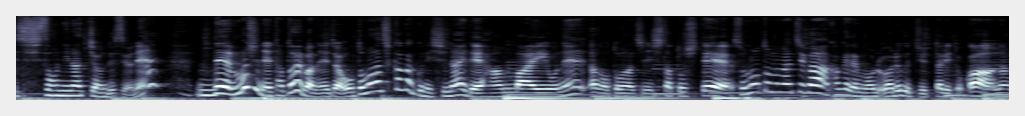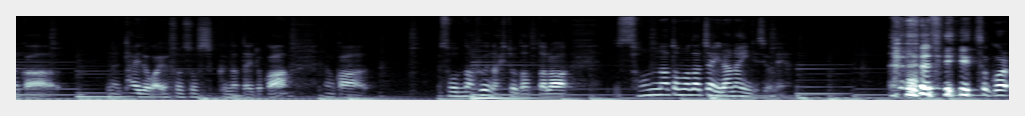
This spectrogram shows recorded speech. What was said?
しそうになっちゃうんですよねでもしね例えばねじゃあお友達価格にしないで販売をねあのお友達にしたとしてそのお友達が陰でも悪口言ったりとかなんか態度がよそよそしくなったりとかなんかそんな風な人だったらそんな友達はいらないんですよね。っていうところ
